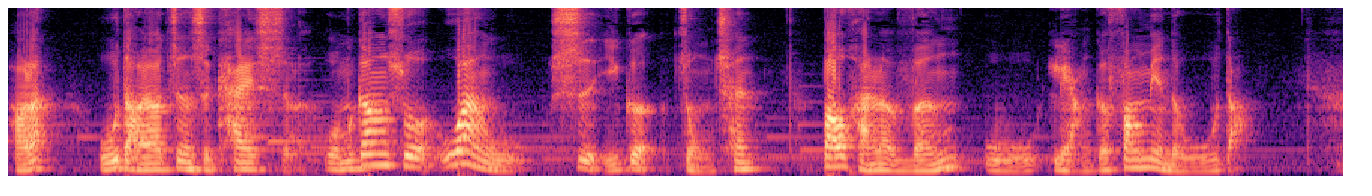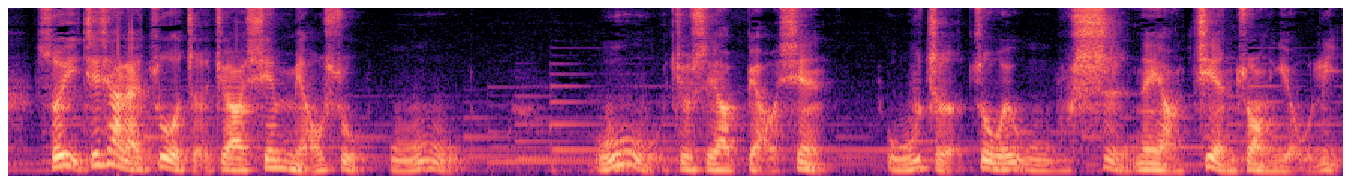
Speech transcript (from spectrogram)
好了，舞蹈要正式开始了。我们刚刚说万舞是一个总称，包含了文武两个方面的舞蹈，所以接下来作者就要先描述武舞。武舞就是要表现舞者作为武士那样健壮有力，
